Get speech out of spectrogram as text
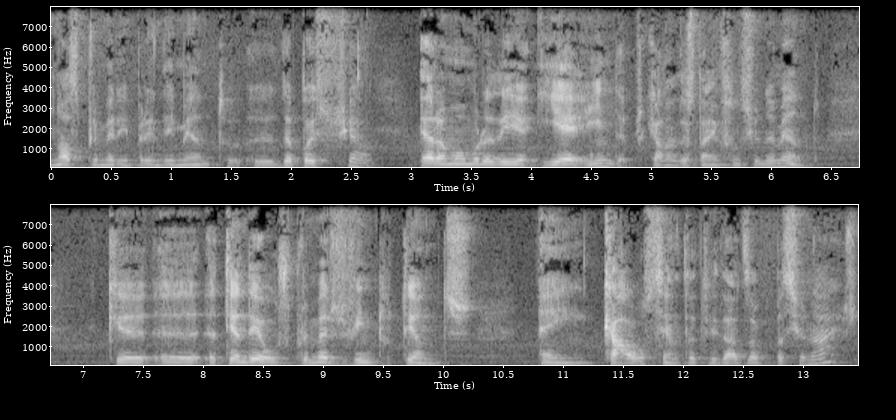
nosso primeiro empreendimento de apoio social. Era uma moradia, e é ainda, porque ela ainda está em funcionamento, que atendeu os primeiros 20 utentes em CAU, Centro de Atividades Ocupacionais,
